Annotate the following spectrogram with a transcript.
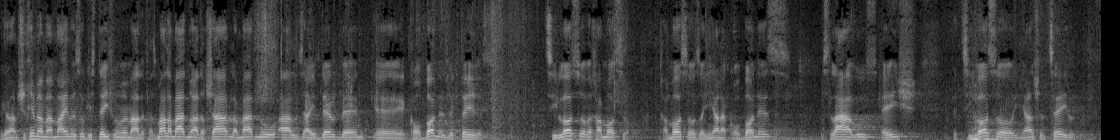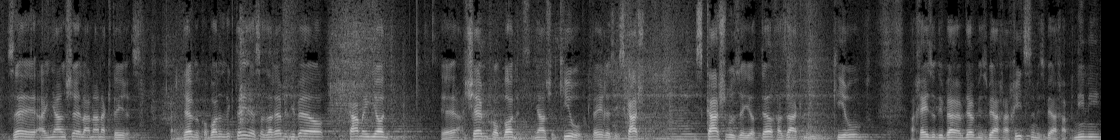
ממשיכים עם המים בסוכיס תשע ומ"א. אז מה למדנו עד עכשיו? למדנו על זה ההבדל בין אה, קורבונס וקטרס. צילוסו וחמוסו. חמוסו זה עניין הקורבונס, סלהבוס, אש, וצילוסו, עניין של צייל, זה העניין של ענן הקטרס. ההבדל בין קורבונס וקטרס, אז הרבי דיבר כמה עניונים. אה, השם קורבונס, עניין של קירוב, קטרס זה איסקשרוס. איסקשרוס זה יותר חזק מקירוב. אחרי זה דיבר הבדל במזבח החיצן ומזבח הפנימי,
